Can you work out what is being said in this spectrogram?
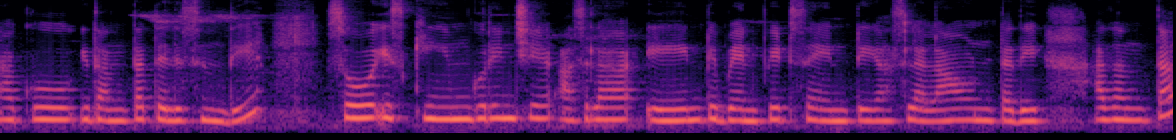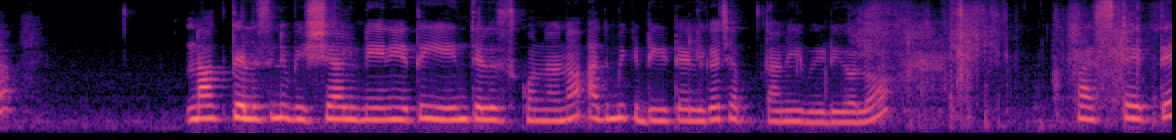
నాకు ఇదంతా తెలిసింది. సో ఈ స్కీమ్ గురించి అసలు ఏంటి బెనిఫిట్స్ ఏంటి అసలు ఎలా ఉంటుంది అదంతా నాకు తెలిసిన విషయాలు నేనైతే ఏం తెలుసుకున్నానో అది మీకు డీటెయిల్గా చెప్తాను ఈ వీడియోలో. ఫస్ట్ అయితే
